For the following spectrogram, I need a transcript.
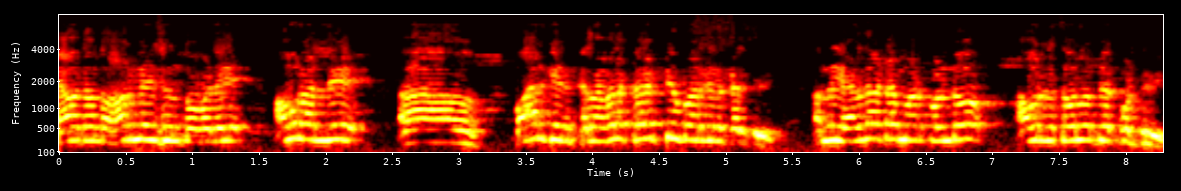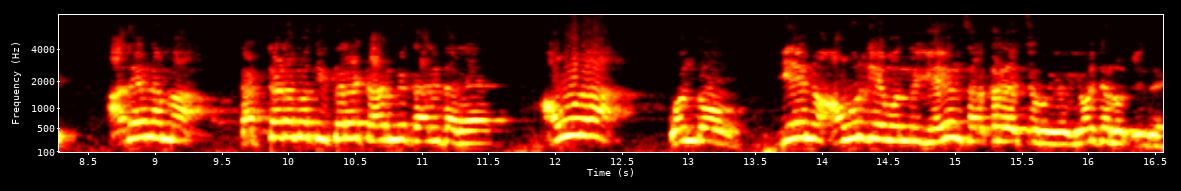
ಯಾವುದೇ ಆರ್ಗನೈಸೇಷನ್ ತಗೊಳ್ಳಿ, ಅವರಲ್ಲಿ ಬಾರ್ಗೇನ್ ನಾವೆಲ್ಲ ಕಲೆಕ್ಟಿವ್ ಬಾರ್ಗೇನ್ ಕಲ್ತೀವಿ ಅಂದ್ರೆ ಎಳೆದಾಟ ಮಾಡಿಕೊಂಡು ಅವ್ರಿಗೆ ಸೌಲಭ್ಯ ಕೊಡ್ತೀವಿ. ಅದೇ ನಮ್ಮ ಕಟ್ಟಡ ಮತ್ತು ಇತರೆ ಕಾರ್ಮಿಕರಿದ್ದಾರೆ, ಅವರ ಒಂದು ಏನು, ಅವ್ರಿಗೆ ಒಂದು ಏನು ಸರ್ಕಾರ ಹೆಚ್ಚು ಯೋಜನೆ ರೂಪಿಸಿದೆ.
